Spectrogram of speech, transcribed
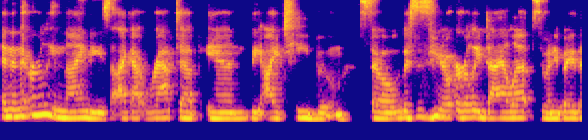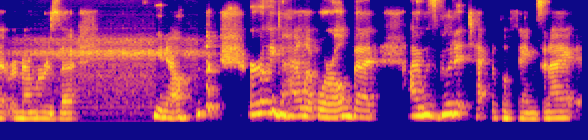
And in the early 90s, I got wrapped up in the IT boom. So this is, you know, early dial up. So anybody that remembers the you know, early dial up world, but I was good at technical things and I,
